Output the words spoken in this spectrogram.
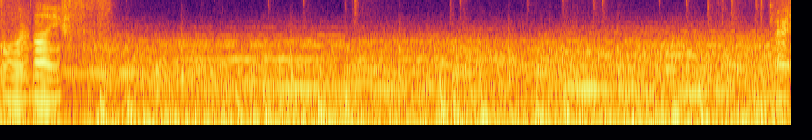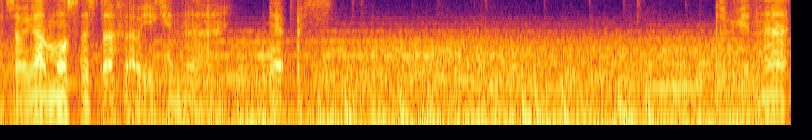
Solar life. Alright, so we got most of the stuff that we can uh, get with. We're getting that.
